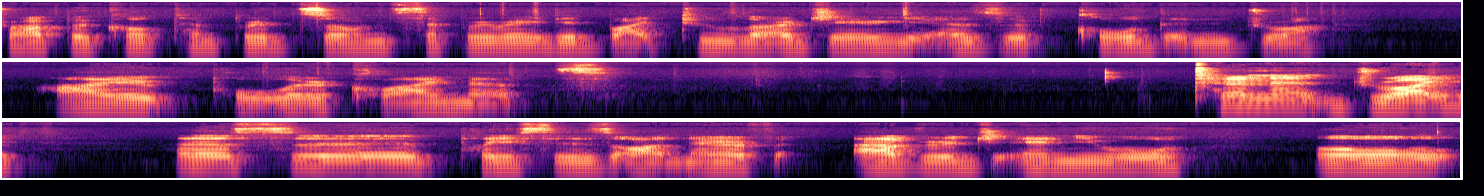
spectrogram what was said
subtropical temperate zones separated by two large areas of cold and dry polar climates. 10 dry uh, places on Earth average annual all,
